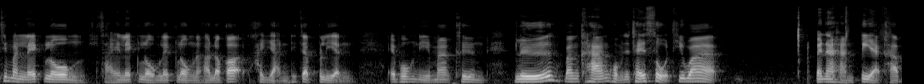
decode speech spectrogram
ที่มันเล็กลงไซส์เล็กลงเล็กลงนะครับ แล้วก็ขยันที่จะเปลี่ยนไอ้พวกนี้มากขึ้น หรือบางครั้งผมจะใช้สูตรที่ว่า เป็นอาหารเปียกครับ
